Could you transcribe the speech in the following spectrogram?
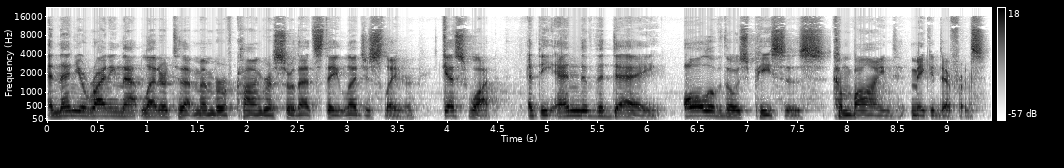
And then you're writing that letter to that member of Congress or that state legislator. Guess what? At the end of the day, all of those pieces combined make a difference.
